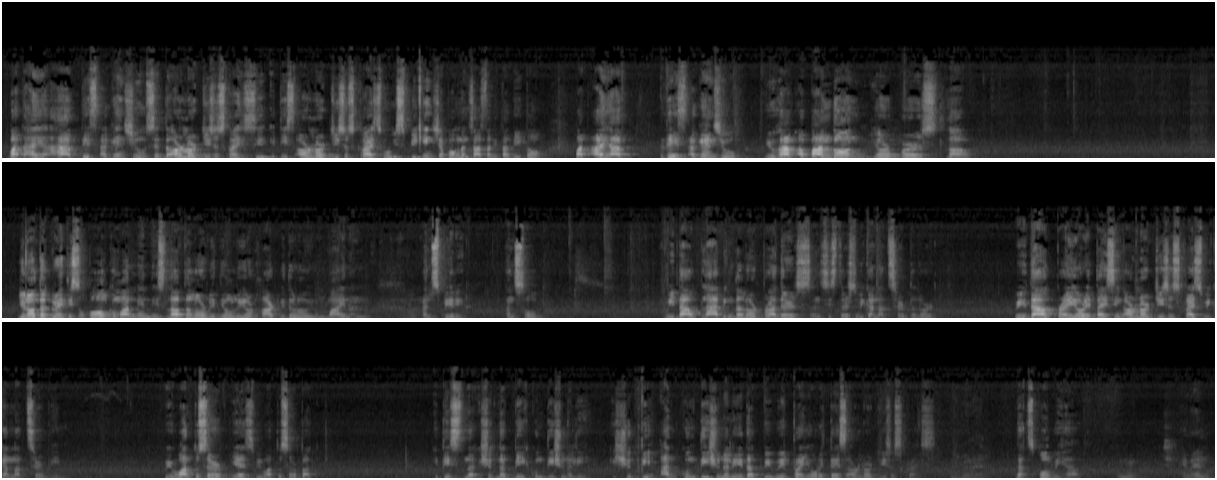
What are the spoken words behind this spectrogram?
But I have this against you, said our Lord Jesus Christ. It is our Lord Jesus Christ who is speaking. Siya po ang nagsasalita dito. But I have this against you. You have abandoned your first love. You know, the greatest of all commandment is love the Lord with all your heart, with all your mind and, and spirit and soul. Without loving the Lord, brothers and sisters, we cannot serve the Lord. Without prioritizing our Lord Jesus Christ, we cannot serve Him. We want to serve, yes, we want to serve, but it is not, it should not be conditionally. It should be unconditionally that we will prioritize our Lord Jesus Christ. Amen. That's all we have. Amen. Amen.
